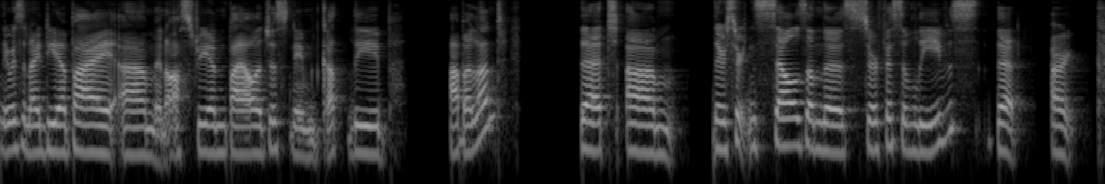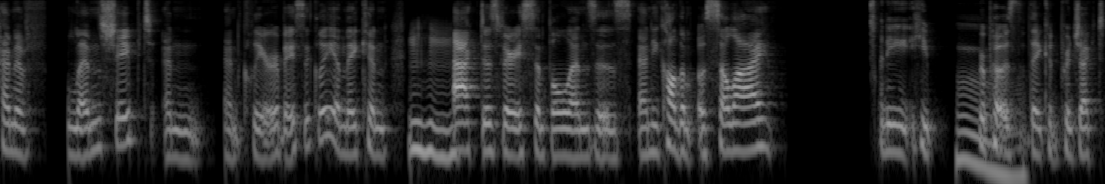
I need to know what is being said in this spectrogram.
There was an idea by um, an Austrian biologist named Gottlieb Haberlandt that um, there are certain cells on the surface of leaves that are kind of lens shaped and and clear, basically, and they can Mhm. act as very simple lenses. And he called them ocelli. And he he proposed Hmm. that they could project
